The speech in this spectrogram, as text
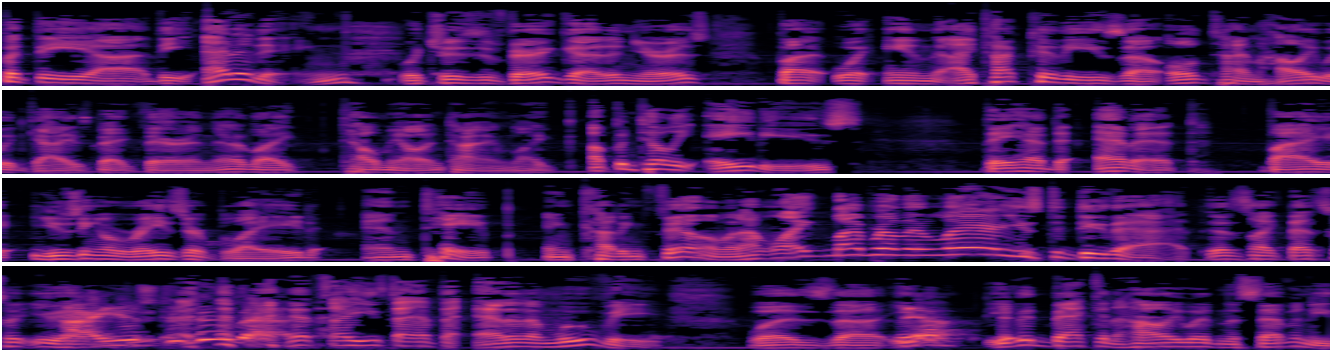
But the uh, the editing, which was very good in yours, but in I talked to these uh, old time Hollywood guys back there, and they're like, tell me all the time, like up until the '80s, they had to edit by using a razor blade and tape and cutting film, and I'm like, my brother Lair used to do that. It's like that's what you. Had I used to do that. that's how I used to have to edit a movie. Was uh, even, Yeah. even back in Hollywood in the '70s,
